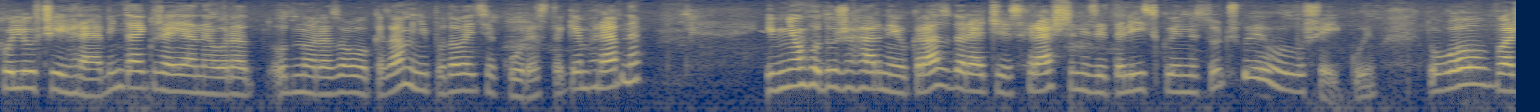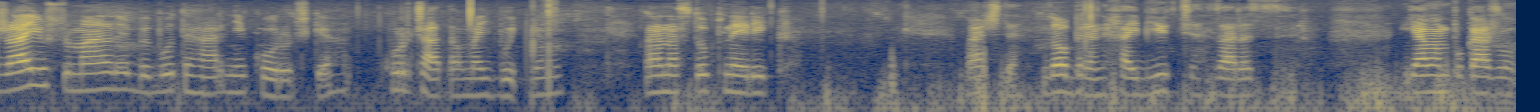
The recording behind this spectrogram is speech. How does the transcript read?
колючий гребінь, так вже я неодноразово казав, мені подобається кури з таким гребнем. І в нього дуже гарний окрас, до речі, схрещений з італійською несучкою і голушейкою. Того вважаю, що мали би бути гарні курочки, курчата в майбутньому на наступний рік. Бачите, добре, нехай б'ються. Зараз я вам покажу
